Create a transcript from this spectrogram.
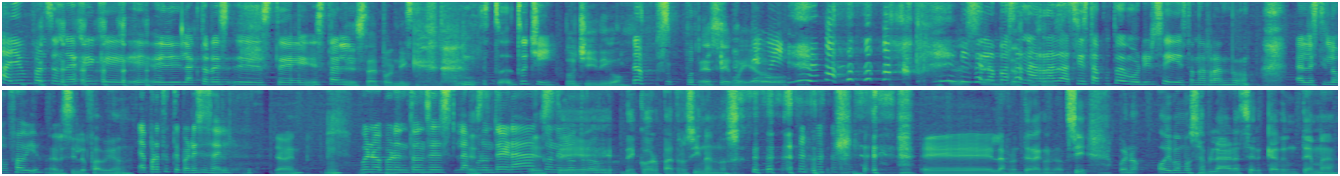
Hay un personaje que eh, el actor es este está Está. Tucci. Tucci, digo. Ese güey. Y se la pasa cosas. narrada, así está a punto de morirse y está narrando al estilo Fabio. Al estilo Fabio. Y aparte te pareces a él. ¿Ya ven? Bueno, pero entonces la Es- frontera con el este, otro. Decor, patrocínanos. Eh, la frontera con el otro. Sí, bueno, hoy vamos a hablar acerca de un tema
